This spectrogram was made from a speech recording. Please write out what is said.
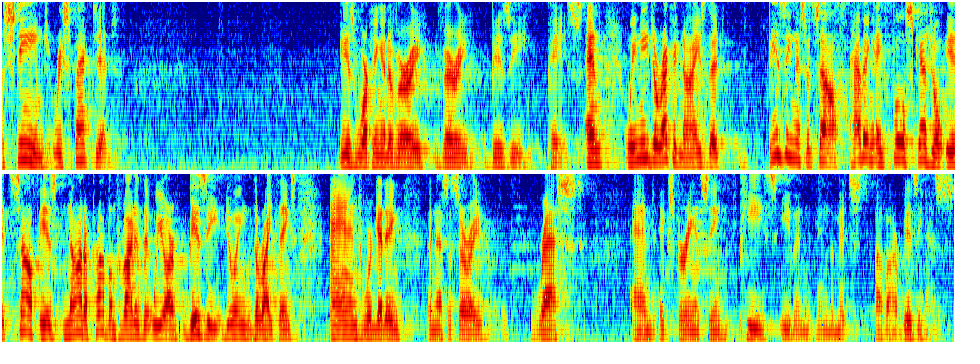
esteemed, respected, is working at a very, very busy pace. And we need to recognize that busyness itself, having a full schedule itself, is not a problem, provided that we are busy doing the right things and we're getting the necessary rest and experiencing peace even in the midst of our busyness.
